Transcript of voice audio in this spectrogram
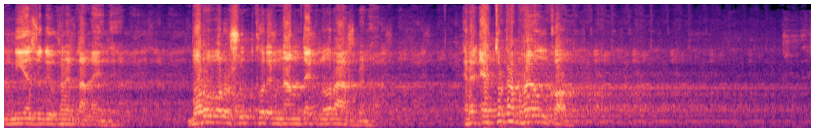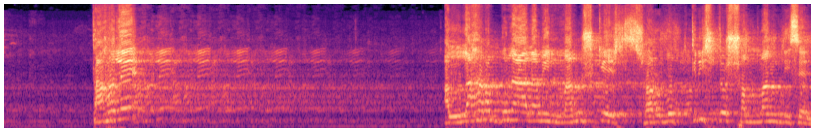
নিয়ে যদি ওখানে টানাই দেয়। বড় বড় সুৎখরের নাম দেখলে ওরা আসবে না। এরা এতটা ভয়ঙ্কর। তাহলে আল্লাহ রাব্বুল আলামিন মানুষকে সর্বোৎকৃষ্ট সম্মান দিছেন।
